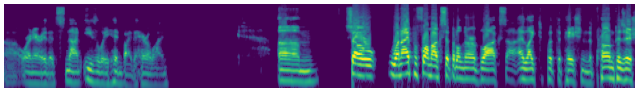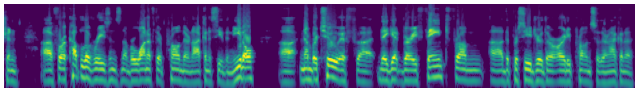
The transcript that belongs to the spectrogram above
uh, or an area that's not easily hid by the hairline. Um, so when I perform occipital nerve blocks, uh, I like to put the patient in the prone position uh, for a couple of reasons. Number one, if they're prone, they're not going to see the needle. Uh, number two, if uh, they get very faint from uh, the procedure, they're already prone, so they're not going to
